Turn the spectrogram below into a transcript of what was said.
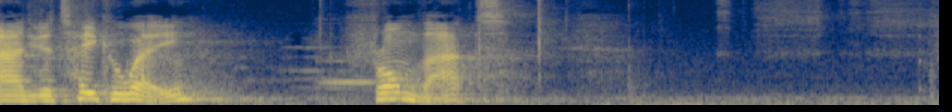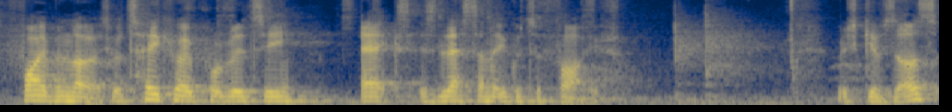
And you take away from that 5 and lower. So your takeaway probability x is less than or equal to 5, which gives us,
